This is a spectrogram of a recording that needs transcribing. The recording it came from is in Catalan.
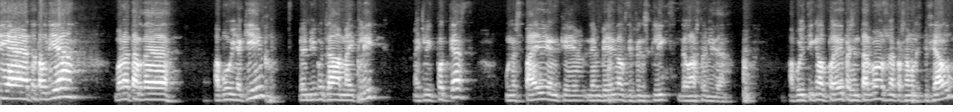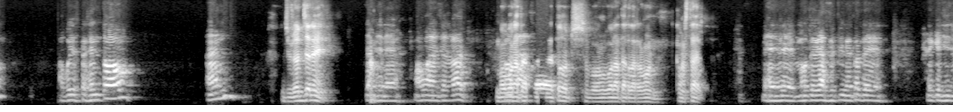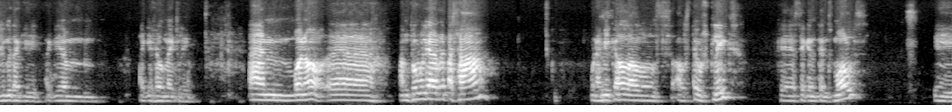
dia tot el dia. Bona tarda avui aquí. Benvinguts a MyClick, MyClick Podcast, un espai en què anem veient els diferents clics de la nostra vida. Avui tinc el plaer de presentar-vos una persona molt especial. Avui us presento en Josep Gené. Josep Gené. Molt bona, Josep. Molt bona tarda a tots. Molt bona tarda, Ramon. Com estàs? Bé, bé. Moltes gràcies, primer de tot, de, de que hagis vingut aquí, aquí, amb, aquí a fer el MyClick. Um, bueno, eh, amb tu volia repassar una mica els, els teus clics, que sé que en tens molts, i,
